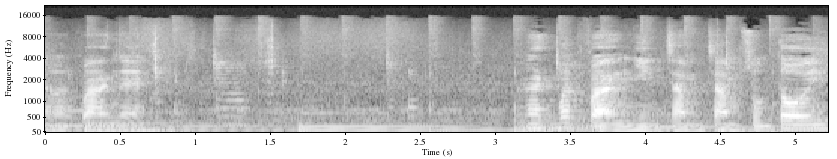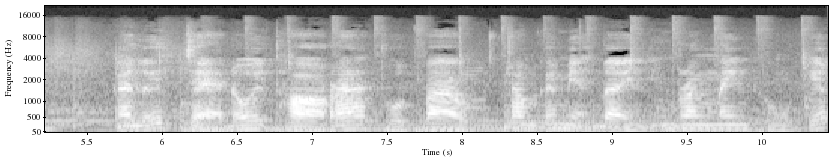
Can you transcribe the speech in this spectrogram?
Hai mắt vàng nè. Hai con mắt vàng nhìn chằm chằm xuống tôi. Cái lưỡi trẻ đôi thò ra thụt vào trong cái miệng đầy những răng nanh khủng khiếp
